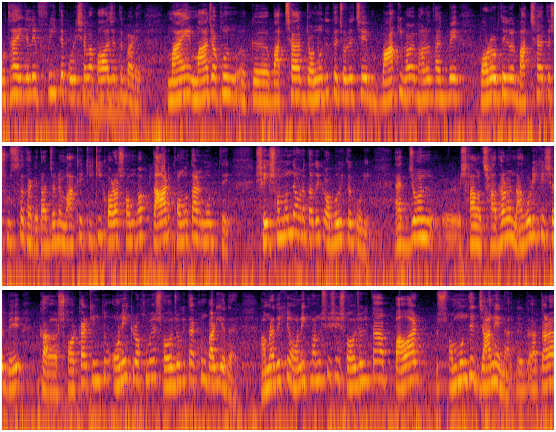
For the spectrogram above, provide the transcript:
কোথায় গেলে ফ্রিতে পরিষেবা পাওয়া যেতে পারে? মায়ের মা যখন বাচ্চার জন্ম দিতে চলেছে, মা কীভাবে ভালো থাকবে? পরবর্তীকালে বাচ্চা যাতে সুস্থ থাকে, তার জন্য মাকে কী কী করা সম্ভব? তার ক্ষমতার মধ্যে। সেই সম্বন্ধে আমরা তাদেরকে অবহিত করি। একজন সাধারণ নাগরিক হিসেবে সরকার কিন্তু অনেক রকমের সহযোগিতা এখন বাড়িয়ে দেয়। আমরা দেখি অনেক মানুষই সেই সহযোগিতা পাওয়ার সম্বন্ধে জানে না। তারা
